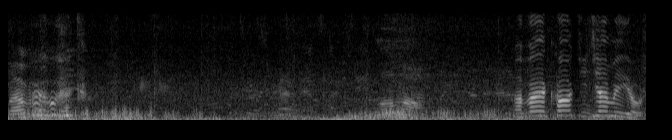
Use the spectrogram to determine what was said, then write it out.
Pawełek. Już.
